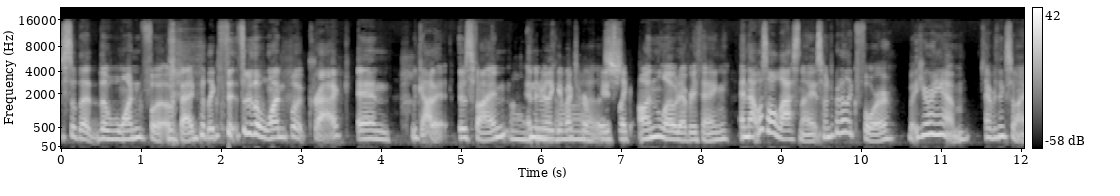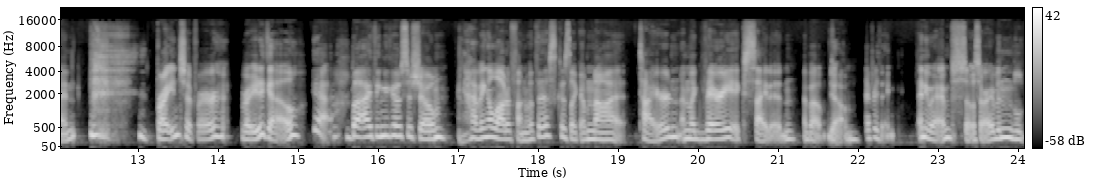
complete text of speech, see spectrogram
so that the one foot of bed could like fit through the one foot crack and we got it. It was fine. Oh and then we like get back to her place, like unload everything. And that was all last night. So I went to bed at like four, but here I am. Everything's fine. Bright and chipper, ready to go. yeah. But I think it goes to show having a lot of fun with this because like I'm not tired. I'm like very excited about Yeah. everything. Anyway, I'm so sorry. I've been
